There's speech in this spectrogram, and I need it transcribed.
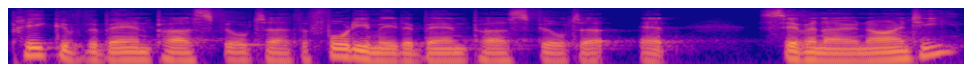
peak of the bandpass filter, the 40 meter bandpass filter at 7090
